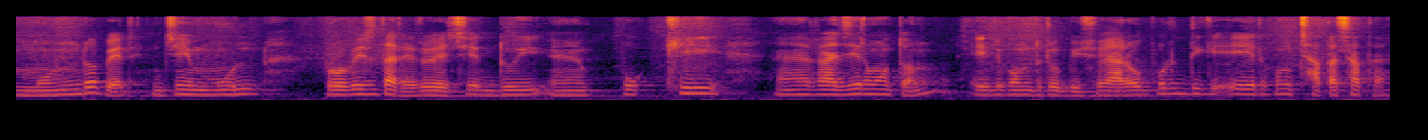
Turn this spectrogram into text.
মণ্ডপের যে মূল প্রবেশদ্বারে রয়েছে দুই পক্ষী রাজের মতন এইরকম দুটো বিষয়। আর ওপরের দিকে এইরকম ছাতা ছাতা,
